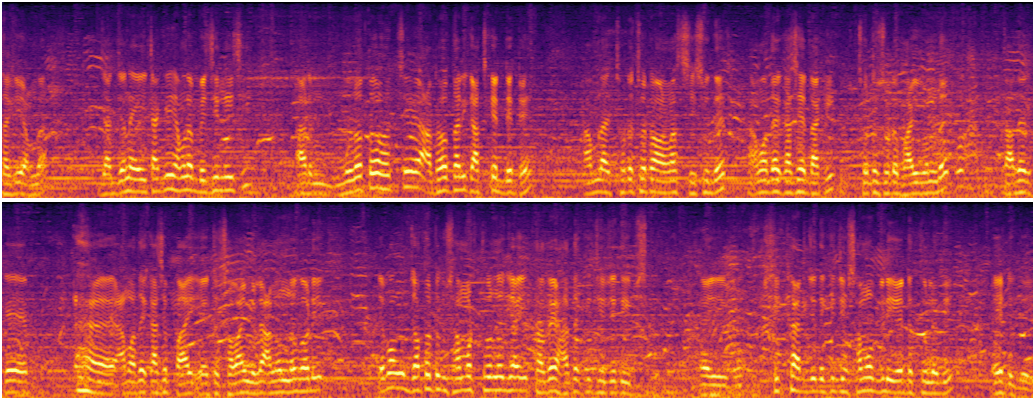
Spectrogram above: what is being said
থাকি আমরা। যার জন্য এইটাকেই আমরা বেছে নিয়েছি। আর মূলত হচ্ছে আঠেরো তারিখ আজকের ডেটে আমরা ছোট ছোট অনাথ শিশুদের, আমাদের কাছে ডাকি ছোট ছোট ভাই বোনদের তাদেরকে আমাদের কাছে পাই, একটু সবাই মিলে আনন্দ করি এবং যতটুকু সামর্থ্য অনুযায়ী তাদের হাতে কিছু যদি এই শিক্ষার যদি কিছু সামগ্রী এটা তুলে দিই এইটুকুই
